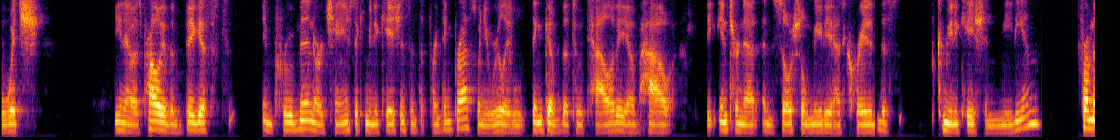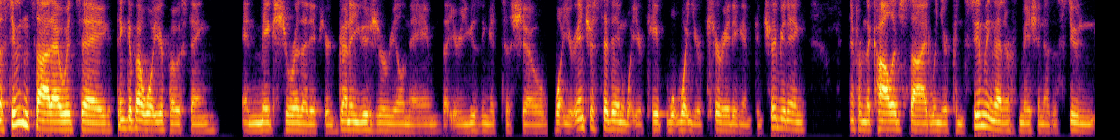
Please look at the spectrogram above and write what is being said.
which you know is probably the biggest improvement or change to communication since the printing press when you really think of the totality of how the internet and social media has created this communication medium. From the student side i would say think about what you're posting and make sure that if you're going to use your real name that you're using it to show what you're interested in what you're capable what you're curating and contributing. And from the college side when you're consuming that information as a student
